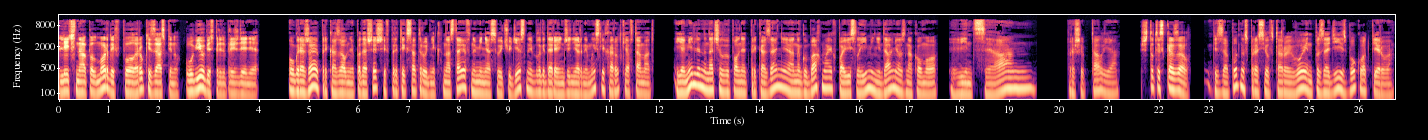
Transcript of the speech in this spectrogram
«Лечь на пол мордой в пол, руки за спину. Убью без предупреждения». Угрожая, приказал мне подошедший впритык сотрудник, наставив на меня свой чудесный, благодаря инженерной мысли, короткий автомат. Я медленно начал выполнять приказания, а на губах моих повисло имя недавнего знакомого. «Винциан...» — прошептал я. «Что ты сказал?» Беззаботно спросил второй воин позади и сбоку от первого.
